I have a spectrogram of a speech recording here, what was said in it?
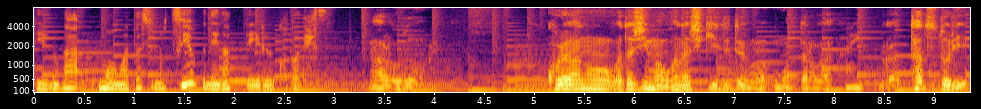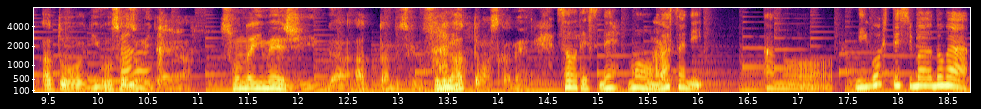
ていうのがもう私の強く願っていることです。なるほど。これはあの、私今お話聞いてて思思ったのが、はい、なんか立つ鳥後を濁さずみたいなそんなイメージがあったんですけどそれが合ってますかね、そうですね。もうはい。まさに、あの濁してしまうのが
